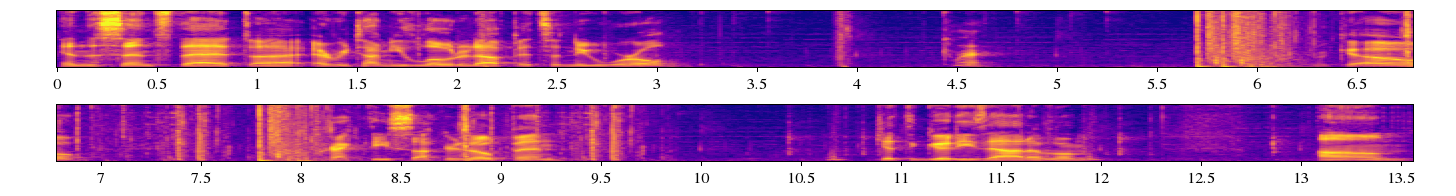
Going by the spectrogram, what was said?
in the sense that uh, every time you load it up, it's a new world. Come here. There we go. Crack these suckers open. Get the goodies out of them. Um,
